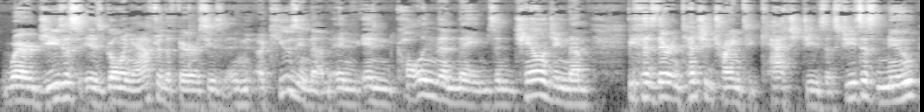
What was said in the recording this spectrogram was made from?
where Jesus is going after the Pharisees and accusing them and, and calling them names and challenging them because they're intentionally trying to catch Jesus. Jesus knew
